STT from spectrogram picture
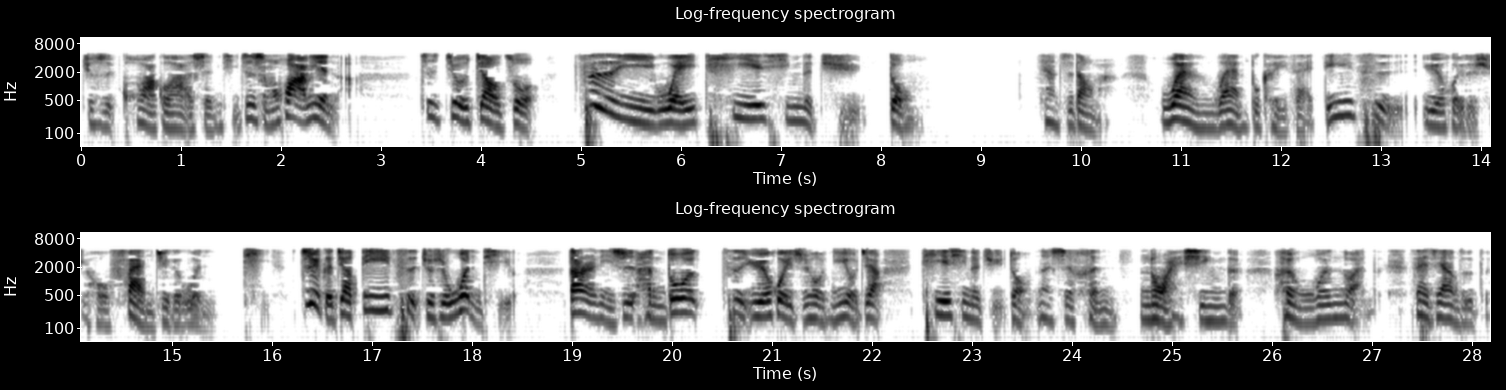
就是跨过他的身体。这是什么画面啊？这就叫做自以为贴心的举动，这样知道吗？万万不可以在第一次约会的时候犯这个问题，这个叫第一次就是问题了。当然你是很多次约会之后，你有这样贴心的举动，那是很暖心的，很温暖的。在这样子的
